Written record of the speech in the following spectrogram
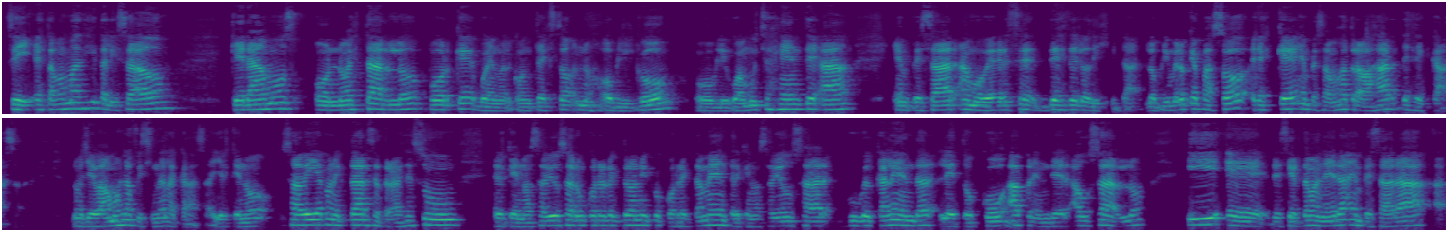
Sí, estamos más digitalizados, queramos o no estarlo, porque, bueno, el contexto nos obligó obligó a mucha gente a empezar a moverse desde lo digital. Lo primero que pasó es que empezamos a trabajar desde casa. Nos llevamos la oficina a la casa y el que no sabía conectarse a través de Zoom, el que no sabía usar un correo electrónico correctamente, el que no sabía usar Google Calendar, le tocó aprender a usarlo y eh, de cierta manera empezar a, a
